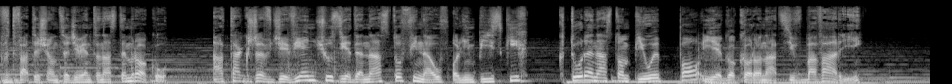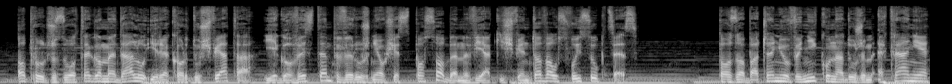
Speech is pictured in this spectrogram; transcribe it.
w 2019 roku, a także w dziewięciu z 11 finałów olimpijskich, które nastąpiły po jego koronacji w Bawarii. Oprócz złotego medalu i rekordu świata, jego występ wyróżniał się sposobem, w jaki świętował swój sukces. Po zobaczeniu wyniku na dużym ekranie,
